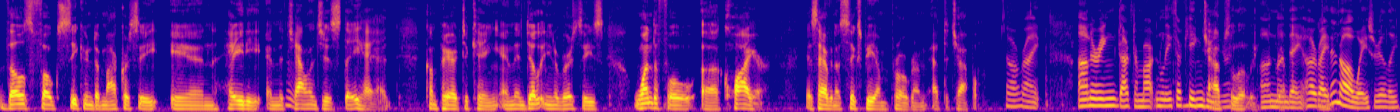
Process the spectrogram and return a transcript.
those folks seeking democracy in Haiti and the challenges they had compared to King. And then Dillard University's wonderful uh, choir is having a 6 p.m. program at the chapel. All right. Honoring Dr. Martin Luther King Jr. Absolutely. On Yep. Monday. All right, and always, really.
